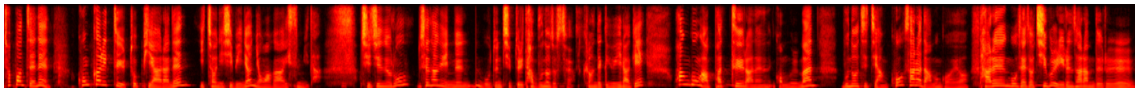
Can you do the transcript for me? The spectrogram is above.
첫 번째는 콘크리트 유토피아라는 2022년 영화가 있습니다. 지진으로 세상에 있는 모든 집들이 다 무너졌어요. 그런데 그 유일하게 황궁 아파트라는 건물만 무너지지 않고 살아남은 거예요. 다른 곳에서 집을 잃은 사람들을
